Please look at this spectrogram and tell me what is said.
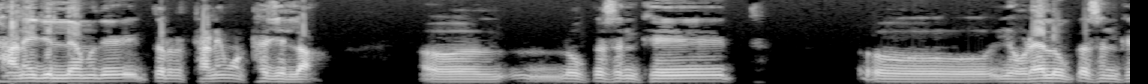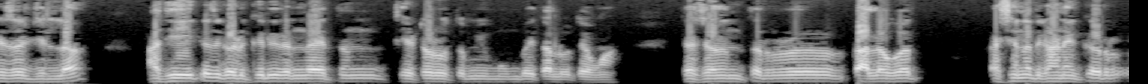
ठाणे जिल्ह्यामध्ये तर ठाणे मोठा जिल्हा. लोकसंख्येत एवढ्या लोकसंख्येचा जिल्हा. आधी एकच गडकरी रंगायतन थिएटर होतं मी मुंबईत आलो तेव्हा. त्याच्यानंतर अं, कालोखात काशीनाथ घाणेकर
